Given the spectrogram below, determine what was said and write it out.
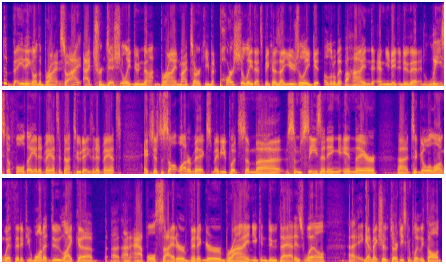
debating on the brine. So I, I traditionally do not brine my turkey, but partially that's because I usually get a little bit behind, and you need to do that at least a full day in advance, if not two days in advance. It's just a saltwater mix. Maybe you put some uh, some seasoning in there uh, to go along with it. If you want to do like a, a, an apple cider vinegar brine, you can do that as well. Uh, you got to make sure the turkey's completely thawed,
